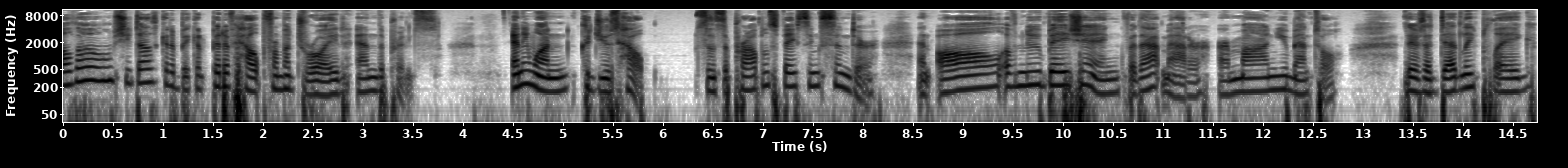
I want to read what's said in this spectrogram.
although she does get a bit of help from a droid and the prince. Anyone could use help, since the problems facing Cinder, and all of New Beijing for that matter, are monumental. There's a deadly plague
